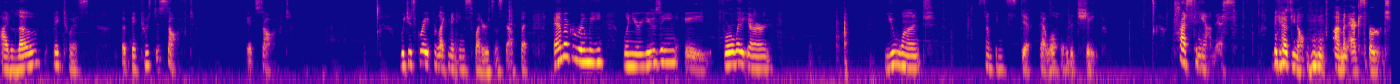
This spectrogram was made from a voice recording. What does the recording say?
I love Big Twist, but Big Twist is soft. It's soft which is great for like making sweaters and stuff. But amigurumi, when you're using a four-weight yarn, you want something stiff that will hold its shape. Trust me on this because, you know, I'm an expert.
